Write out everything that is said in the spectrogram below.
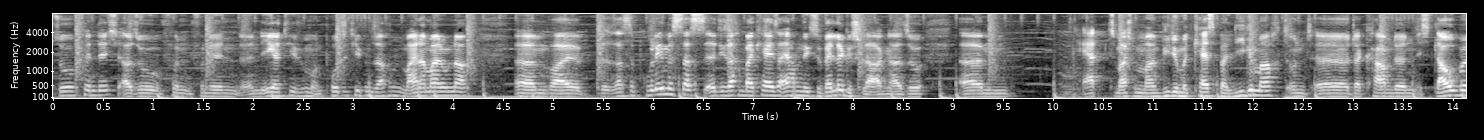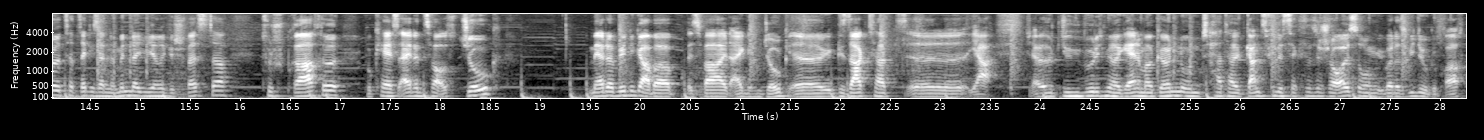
So finde ich. Also von, von den äh, negativen und positiven Sachen, meiner Meinung nach. Ähm, weil das Problem ist, dass äh, die Sachen bei KSI haben nicht so Welle geschlagen. Also ähm, er hat zum Beispiel mal ein Video mit Casper Lee gemacht und äh, da kam dann, ich glaube, tatsächlich seine minderjährige Schwester zur Sprache, wo KSI dann zwar aus Joke mehr oder weniger, aber es war halt eigentlich ein Joke, äh, gesagt hat, äh, ja, die würde ich mir gerne mal gönnen und hat halt ganz viele sexistische Äußerungen über das Video gebracht.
